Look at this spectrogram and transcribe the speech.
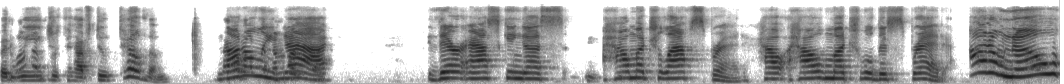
but we just have to tell them. not Number- only that they're asking us how much laugh spread how how much will this spread i don't know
